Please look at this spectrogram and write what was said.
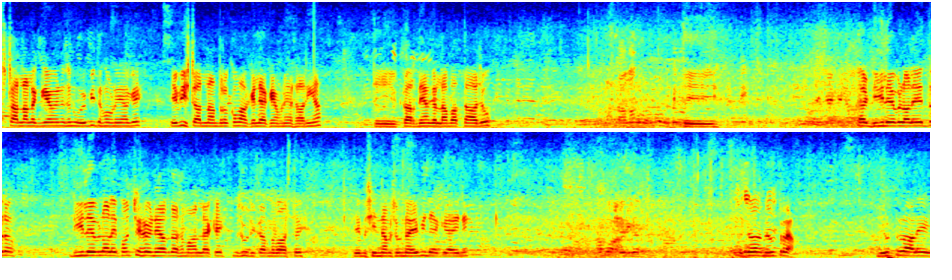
ਸਟਾਲਾਂ ਲੱਗੀਆਂ ਹੋਈਆਂ ਨੇ, ਤੁਹਾਨੂੰ ਇਹ ਵੀ ਦਿਖਾਉਣੇ ਆਗੇ। ਇਹ ਵੀ ਸਟਾਲਾਂ ਅੰਦਰੋਂ ਘੁਮਾ ਕੇ ਲਿਆ ਕੇ ਆਉਣੇ ਆ ਸਾਰੀਆਂ। ਤੇ ਕਰਦੇ ਆ ਗੱਲਾਂ ਬਾਤਾਂ ਆਜੋ ਤੇ ਇਹ ਡੀ ਲੈਵਲ ਵਾਲੇ ਇੱਧਰ ਡੀ ਲੈਵਲ ਵਾਲੇ ਪਹੁੰਚੇ ਹੋਏ ਨੇ ਆਪਦਾ ਸਮਾਨ ਲੈ ਕੇ ਮਸ਼ਹੂਰੀ ਕਰਨ ਵਾਸਤੇ। ਤੇ ਮਸ਼ੀਨਾਂ ਮਸ਼ੂਨਾਂ ਇਹ ਵੀ ਲੈ ਕੇ ਆਏ ਨੇ। ਇੱਧਰ ਨਿਊਟਰ ਆ। ਨਿਊਟਰ ਵਾਲੇ।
